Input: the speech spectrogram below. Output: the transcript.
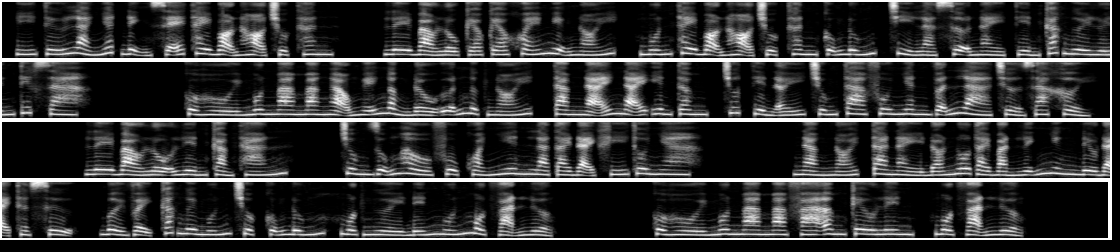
Ý tứ là nhất định sẽ thay bọn họ chuộc thân. Lê Bảo Lộ kéo kéo khóe miệng nói, muốn thay bọn họ chuộc thân cũng đúng, chỉ là sợ này tiền các ngươi luyến tiếc ra. Của hồi môn ma ma ngạo nghễ ngẩng đầu ưỡn ngực nói, tam nãi nãi yên tâm, chút tiền ấy chúng ta phu nhân vẫn là trở ra khởi. Lê Bảo Lộ liền cảm thán, Trung Dũng hầu phụ quả nhiên là tài đại khí thôi nha. Nàng nói ta này đó nô tài bản lĩnh nhưng đều đại thật sự, bởi vậy các ngươi muốn chuộc cũng đúng, một người đến muốn một vạn lượng. Của hồi môn ma ma phá âm kêu lên, một vạn lượng.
